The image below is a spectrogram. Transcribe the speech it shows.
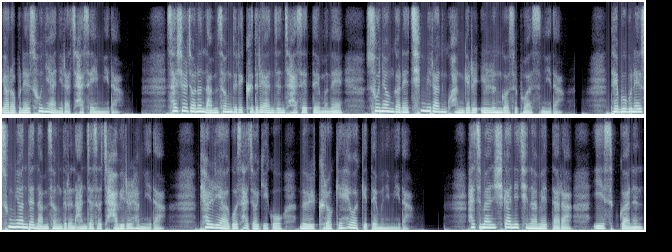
여러분의 손이 아니라 자세입니다. 사실 저는 남성들이 그들의 앉은 자세 때문에 수년간의 친밀한 관계를 잃는 것을 보았습니다. 대부분의 숙련된 남성들은 앉아서 자위를 합니다. 편리하고 사적이고 늘 그렇게 해왔기 때문입니다. 하지만 시간이 지남에 따라 이 습관은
